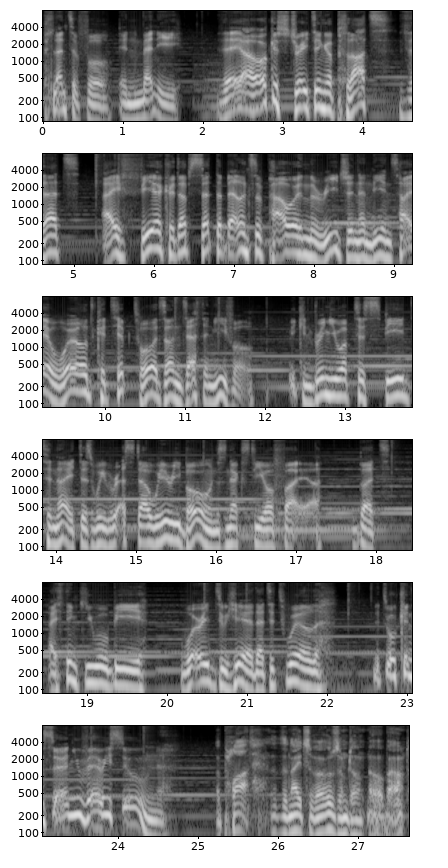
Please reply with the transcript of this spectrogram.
plentiful in many. They are orchestrating a plot that I fear could upset the balance of power in the region and the entire world could tip towards undeath and evil. We can bring you up to speed tonight as we rest our weary bones next to your fire. But I think you will be worried to hear that it will it will concern you very soon. A plot that the Knights of Ozem don't know about.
